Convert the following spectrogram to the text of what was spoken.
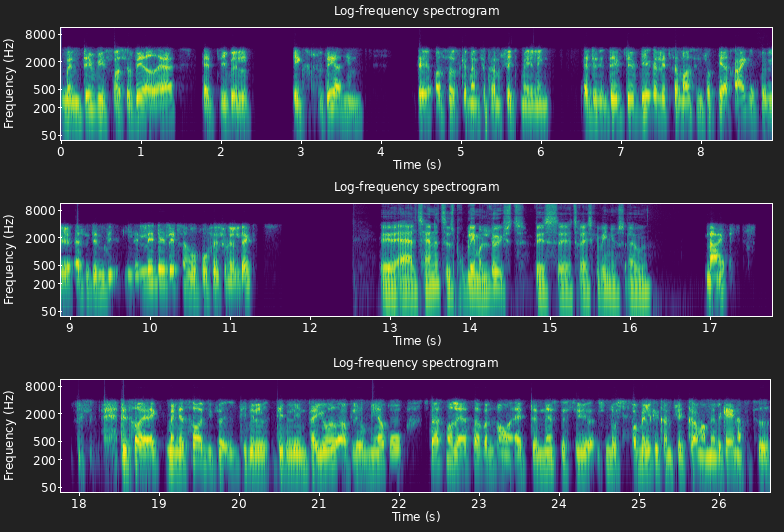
men det, vi får serveret, er, at de vil ekskludere hende, øh, og så skal man til konfliktmæling. At det, det, det virker lidt som også en forkert rækkefølge. Altså, det, det, det er lidt sådan uprofessionelt, ikke? Øh, er alternativets problemer løst, hvis øh, Therese Scavenius er ude? Nej. Det tror jeg ikke, men jeg tror, de, de, vil, de vil i en periode opleve mere ro. Spørgsmålet er så, hvornår at den næste styre, nu store mælkekonflikt kommer med Veganerpartiet.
